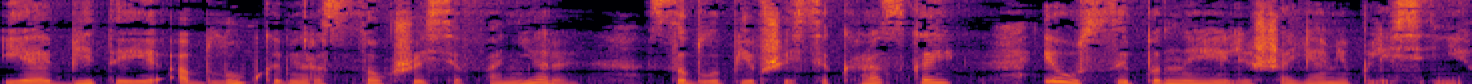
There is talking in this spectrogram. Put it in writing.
и обитые обломками рассохшейся фанеры с облупившейся краской и усыпанные лишаями плесени.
